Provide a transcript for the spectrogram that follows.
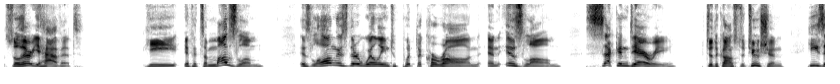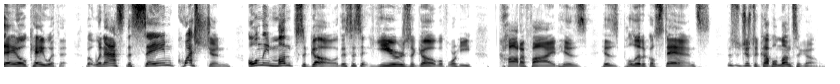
So there you have it. He, if it's a Muslim, as long as they're willing to put the Quran and Islam secondary to the Constitution, he's a okay with it. But when asked the same question only months ago, this isn't years ago before he codified his his political stance. This was just a couple months ago.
